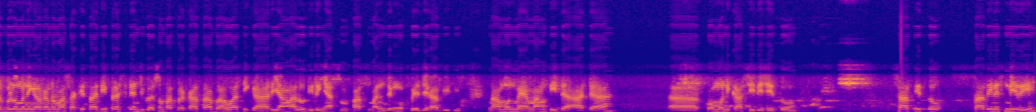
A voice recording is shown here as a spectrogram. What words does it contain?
Sebelum meninggalkan rumah sakit tadi, Presiden juga sempat berkata bahwa tiga hari yang lalu dirinya sempat menjenguk B.J. Habibie. Namun memang tidak ada uh, komunikasi di situ. Saat itu, saat ini sendiri,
